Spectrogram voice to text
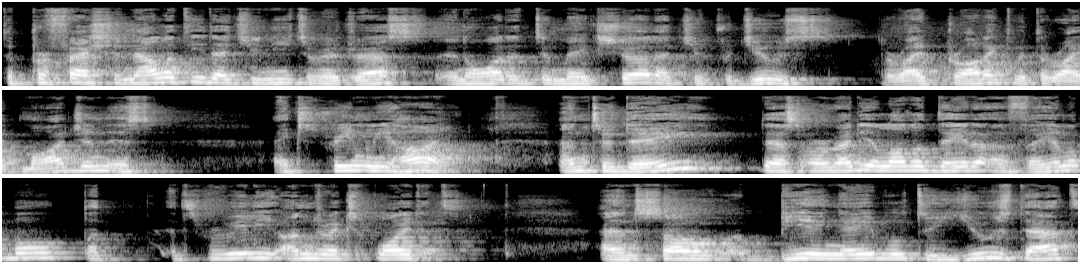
the professionality that you need to address in order to make sure that you produce the right product with the right margin is extremely high. And today, there's already a lot of data available, but it's really underexploited. And so being able to use that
